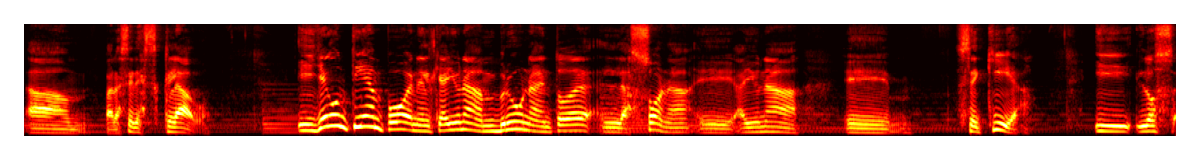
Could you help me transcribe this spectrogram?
para ser esclavo. Y llega un tiempo en el que hay una hambruna en toda la zona, eh, hay una eh, sequía. Y los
